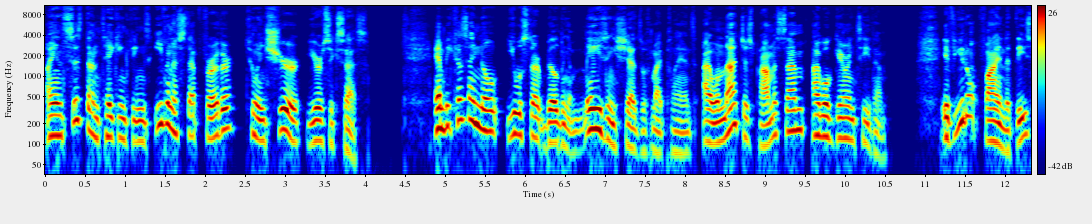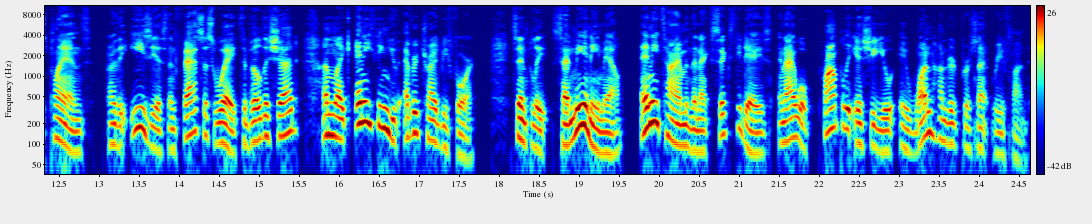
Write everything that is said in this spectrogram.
I insist on taking things even a step further to ensure your success. And because I know you will start building amazing sheds with my plans, I will not just promise them, I will guarantee them. If you don't find that these plans are the easiest and fastest way to build a shed, unlike anything you've ever tried before, Simply send me an email anytime in the next 60 days and I will promptly issue you a 100% refund.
